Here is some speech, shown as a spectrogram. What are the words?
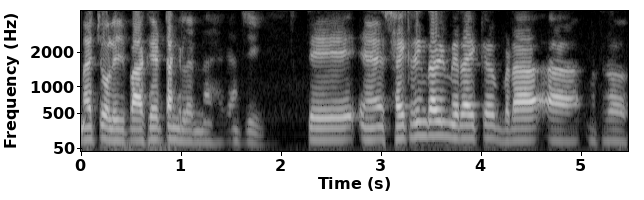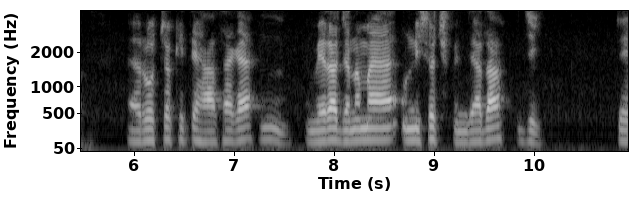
ਮੈਂ ਝੋਲੇ 'ਚ ਪਾ ਕੇ ਟੰਗ ਲੈਣਾ ਹੈਗਾ। ਜੀ। ਤੇ ਸਾਈਕਲਿੰਗ ਦਾ ਵੀ ਮੇਰਾ ਇੱਕ ਬੜਾ ਮਤਲਬ ਰੋਚਕ ਇਤਿਹਾਸ ਹੈਗਾ। ਮੇਰਾ ਜਨਮ ਹੈ 1956 ਦਾ। ਜੀ। ਤੇ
